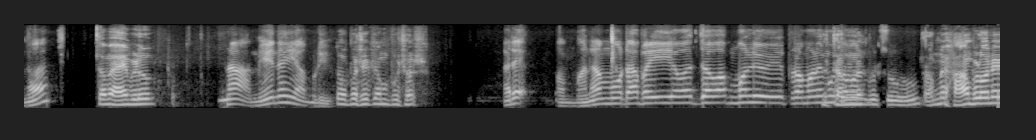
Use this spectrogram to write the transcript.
હા? તમે સાંભળ્યું? ના મેં નહીં સાંભળ્યું. તો પછી કેમ પૂછો? અરે મને મોટા ભાઈ એવો જવાબ મળ્યો એ પ્રમાણે હું તમને- પૂછું. તમે સાંભળો ને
